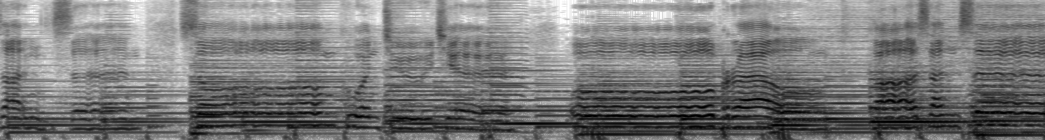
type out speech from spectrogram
สรรเสริญสมควรชื่อเชิญโอ้พระองค์ข้าสรรเสริญ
